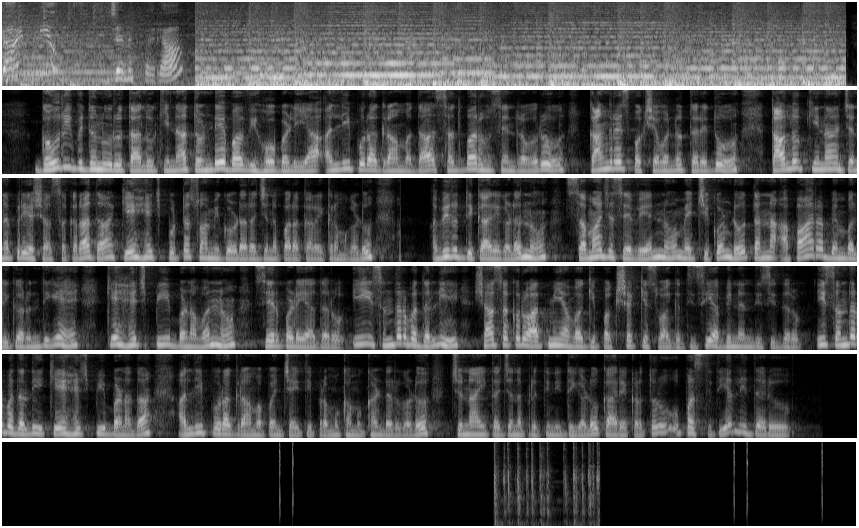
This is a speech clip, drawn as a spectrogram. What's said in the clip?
Prime news ಜನಪರ. ಗೌರಿಬಿದನೂರು ತಾಲೂಕಿನ ತೊಂಡೇಬಾವಿ ಹೋಬಳಿಯ ಅಲ್ಲಿಪುರ ಗ್ರಾಮದ ಸದ್ಬಾರ್ ಹುಸೇನ್ ರವರು ಕಾಂಗ್ರೆಸ್ ಪಕ್ಷವನ್ನು ತೆರೆದು ತಾಲೂಕಿನ ಜನಪ್ರಿಯ ಶಾಸಕರಾದ ಕೆಎಚ್ ಪುಟ್ಟಸ್ವಾಮಿಗೌಡರ ಜನಪರ ಕಾರ್ಯಕ್ರಮಗಳು ಅಭಿವೃದ್ಧಿ ಕಾರ್ಯಗಳನ್ನು ಸಮಾಜ ಸೇವೆಯನ್ನು ಮೆಚ್ಚಿಕೊಂಡು ತನ್ನ ಅಪಾರ ಬೆಂಬಲಿಗರೊಂದಿಗೆ ಕೆಎಚ್ಪಿ ಬಣವನ್ನು ಸೇರ್ಪಡೆಯಾದರು. ಈ ಸಂದರ್ಭದಲ್ಲಿ ಶಾಸಕರು ಆತ್ಮೀಯವಾಗಿ ಪಕ್ಷಕ್ಕೆ ಸ್ವಾಗತಿಸಿ ಅಭಿನಂದಿಸಿದರು. ಈ ಸಂದರ್ಭದಲ್ಲಿ ಕೆಎಚ್ಪಿ ಬಣದ ಅಲ್ಲಿಪುರ ಗ್ರಾಮ ಪಂಚಾಯಿತಿ ಪ್ರಮುಖ ಮುಖಂಡರುಗಳು, ಚುನಾಯಿತ ಜನಪ್ರತಿನಿಧಿಗಳು, ಕಾರ್ಯಕರ್ತರು ಉಪಸ್ಥಿತಿಯಲ್ಲಿದ್ದರು.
